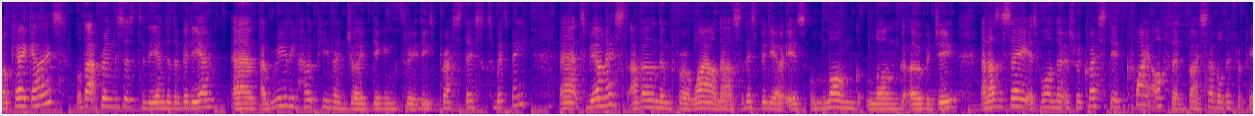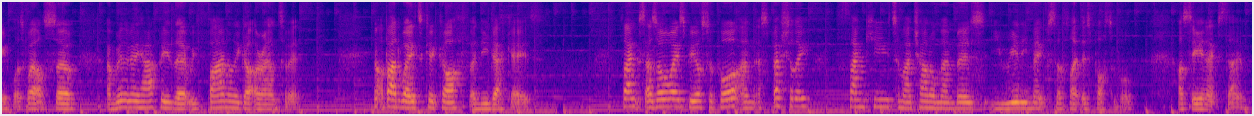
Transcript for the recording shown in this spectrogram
Okay guys, well that brings us to the end of the video. Um, I really hope you've enjoyed digging through these press discs with me. Uh, to be honest, I've owned them for a while now, so this video is long, long overdue. And as I say, it's one that was requested quite often by several different people as well, so I'm really, really happy that we finally got around to it. Not a bad way to kick off a new decade. Thanks as always for your support, and especially thank you to my channel members. You really make stuff like this possible. I'll see you next time.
